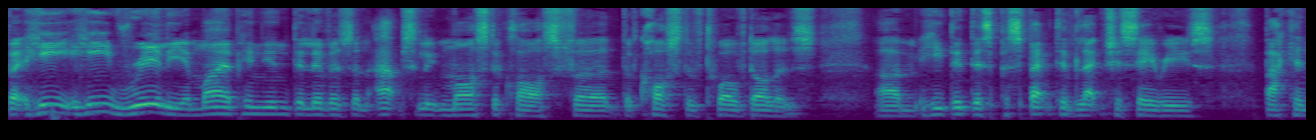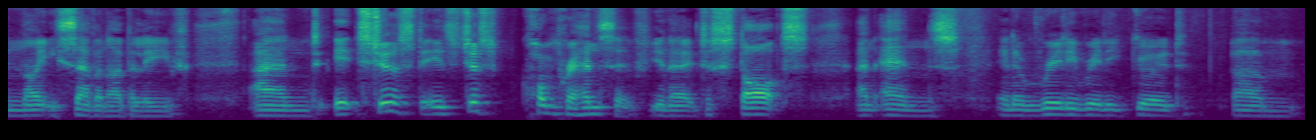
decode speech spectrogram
but he he really, in my opinion, delivers an absolute masterclass for the cost of twelve dollars. Um, he did this perspective lecture series back in '97, I believe, and it's just it's just comprehensive. You know, it just starts and ends in a really really good, um,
